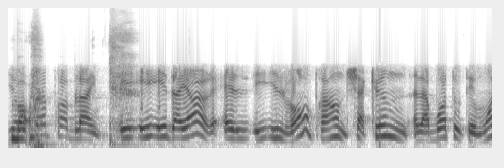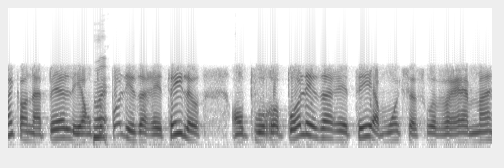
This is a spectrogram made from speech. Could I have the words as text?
il a aucun problème. Et, d'ailleurs, ils vont prendre chacune la boîte aux témoins qu'on appelle et on ne peut pas les arrêter. Là. On ne pourra pas les arrêter à moins que ce soit vraiment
